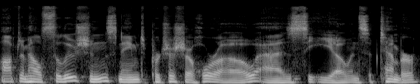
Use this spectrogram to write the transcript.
Optum Health Solutions named Patricia Horoho as CEO in September,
